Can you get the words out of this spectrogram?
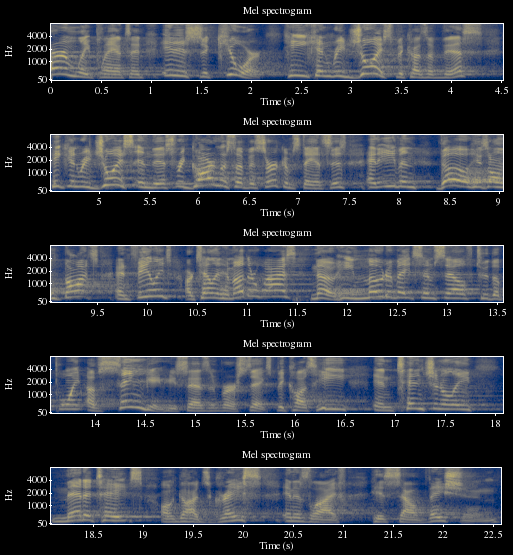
firmly planted, it is secure. He can rejoice because of this. He can rejoice in this regardless of his circumstances. And even though his own thoughts and feelings are telling him otherwise, no, he motivates himself to the point of singing, he says in verse 6, because he intentionally meditates on God's grace in his life. His salvation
